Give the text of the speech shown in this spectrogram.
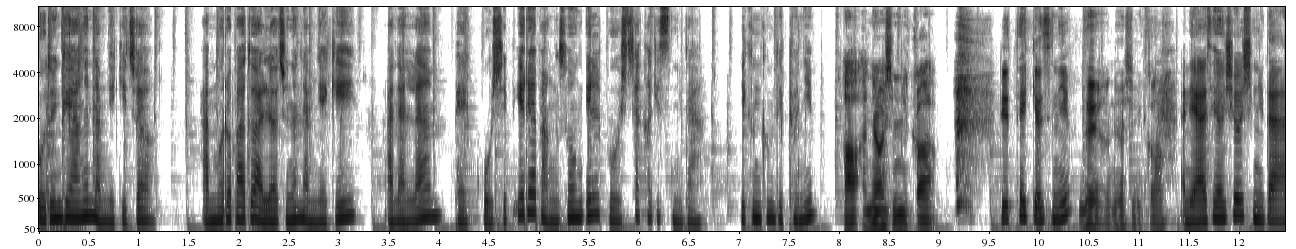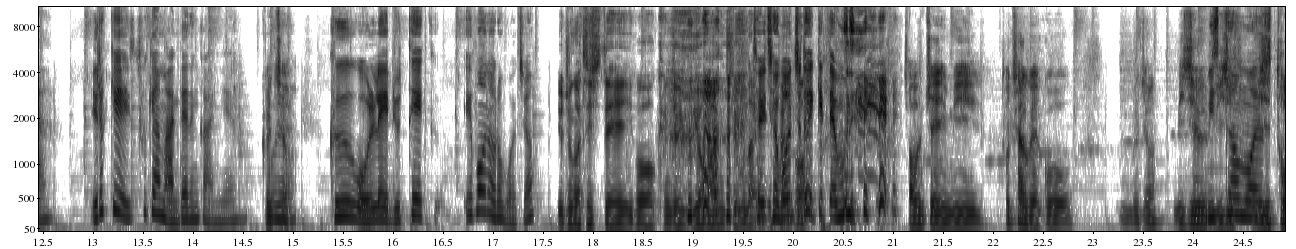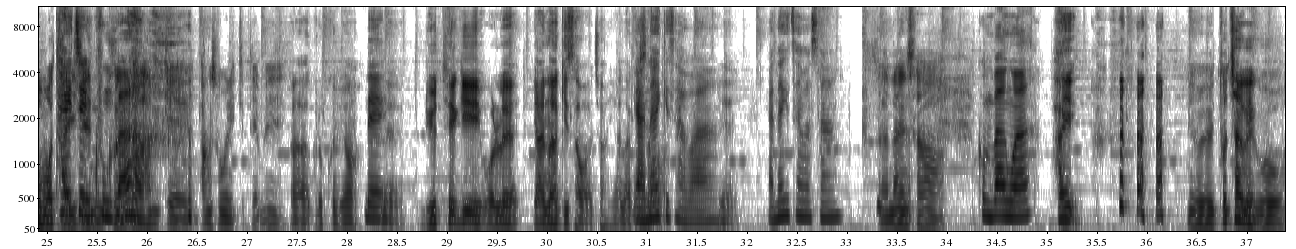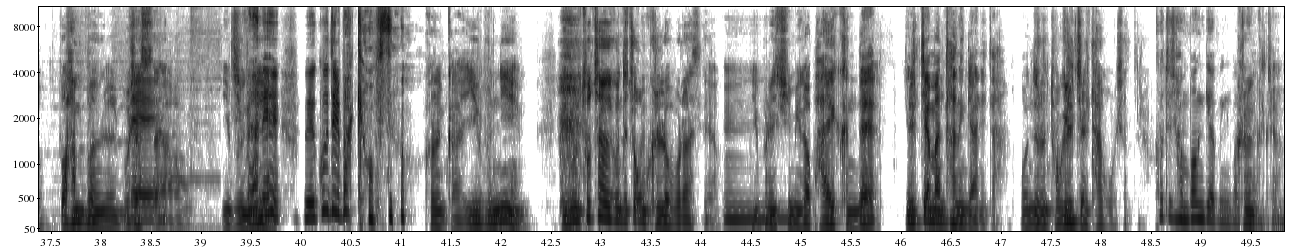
모든 교양은 남 얘기죠. 안 물어봐도 알려주는 남 얘기 아날람 151회 방송 1부 시작하겠습니다. 이근금 대표님, 아 안녕하십니까. 류택 교수님, 네, 안녕하십니까. 안녕하세요 시옷입니다. 이렇게 소개하면 안 되는 거 아니에요? 그렇죠. 그 원래 류택 일본어로 뭐죠? 요즘 같은 시대에 이거 굉장히 위험한 질문 아닙니까? 저희 저번 주도 이거? 했기 때문에 저번 주에 이미 도착되고 뭐죠? 미즈 미스터 모- 미즈, 미스터모 타이젠 쿤과 함께 방송을 했기 때문에 아 그렇군요. 네. 류택이 원래 야나기사와죠. 야나기사. 야나기사와 예. 야나기사와상 야나에서 곤방와 하이. 요 도착되고 또 한 분을 모셨어요. 이분이 주변에 외구들밖에 없어. 그러니까 이분이 이분 도착되고인데 조금 글로벌하세요. 음. 이분의 취미가 바이크인데 일제만 타는 게 아니다. 오늘은 독일제를 타고 오셨더라고. 그것도 전범 기업인 거죠. 그런 거죠.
